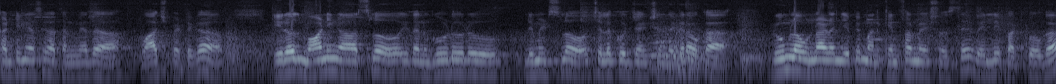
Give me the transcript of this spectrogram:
కంటిన్యూస్గా అతని మీద వాచ్ పెట్టగా ఈరోజు మార్నింగ్ అవర్స్లో ఇతను గూడూరు లిమిట్స్లో చిల్లకూరు జంక్షన్ దగ్గర ఒక రూమ్లో ఉన్నాడని చెప్పి మనకి ఇన్ఫర్మేషన్ వస్తే వెళ్ళి పట్టుకోగా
